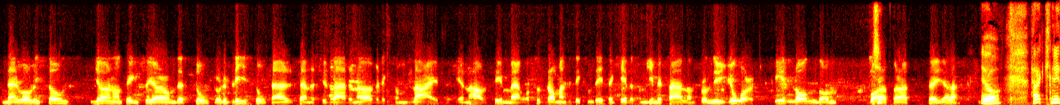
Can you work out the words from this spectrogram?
när Rolling Stones gör någonting så gör de det stort och det blir stort. Det här sändes ju världen över liksom live i en halvtimme och så drar man liksom dit en kille som Jimmy Fallon från New York till London bara för att säga det. Ja, Hackney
